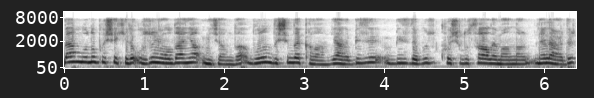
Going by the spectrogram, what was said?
Ben bunu bu şekilde uzun yoldan yapmayacağım da bunun dışında kalan yani bizi bizde bu koşulu sağlayanlar nelerdir?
